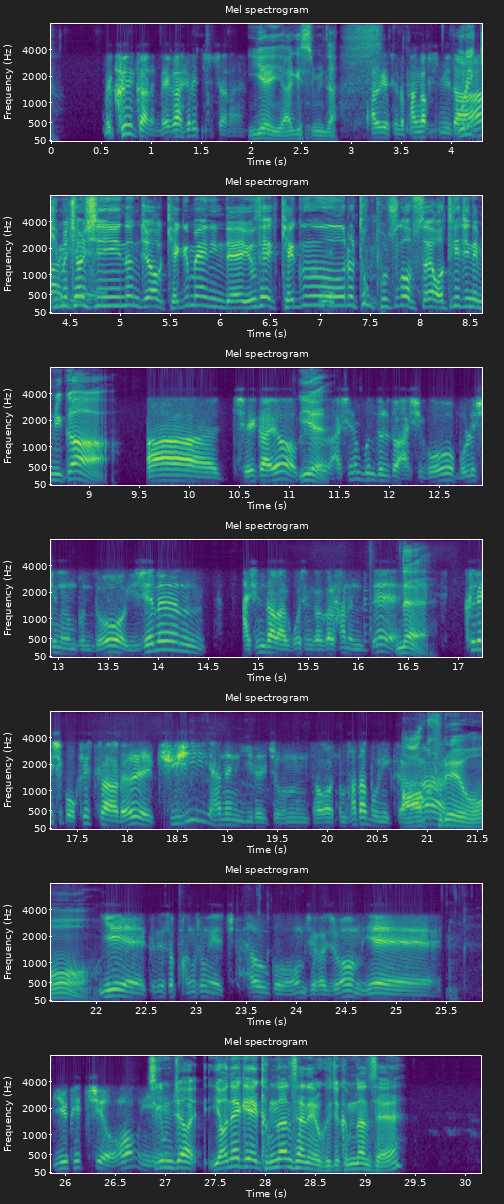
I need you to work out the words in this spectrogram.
그러니까는 메가 헤르츠잖아요. 예, 예, 알겠습니다. 알겠습니다. 반갑습니다. 우리 김현철 예. 씨는 저 개그맨인데 요새 개그를 통볼 수가 없어요. 어떻게 지냅니까? 아, 제가요. 그 예. 아시는 분들도 아시고 모르시는 분도 이제는 아신다라고 생각을 하는데 네. 클래식 오케스트라를 주시하는 일을 좀 더 좀 하다 보니까 아, 그래요. 예, 그래서 방송에 조금 제가 좀 예, 미흡했지요. 예. 지금 저 연예계 금난새네요. 그죠? 금난새.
